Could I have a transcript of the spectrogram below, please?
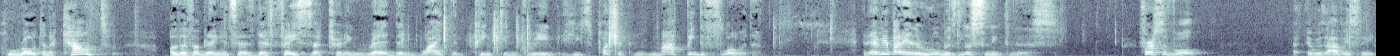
who wrote an account of the Farbrengen, says their faces are turning red and white and pink and green. He's pushing, mopping the floor with them. And everybody in the room is listening to this. First of all, it was obviously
